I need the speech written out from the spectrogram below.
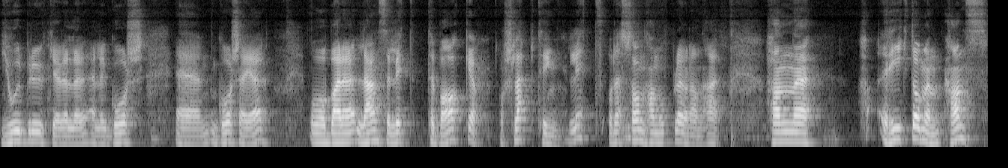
jordbruker eller, eller gårds, eh, gårdseier, og bare lene seg litt tilbake og slippe ting litt. Og det er sånn han opplever den her. Han, eh, rikdommen hans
